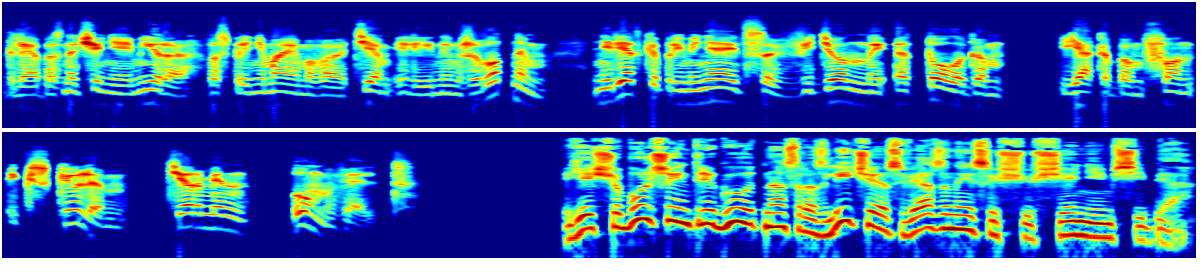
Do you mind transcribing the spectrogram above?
Для обозначения мира, воспринимаемого тем или иным животным, нередко применяется введенный этологом Якобом фон Экскюлем термин «умвельт». Еще больше интригуют нас различия, связанные с ощущением себя.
